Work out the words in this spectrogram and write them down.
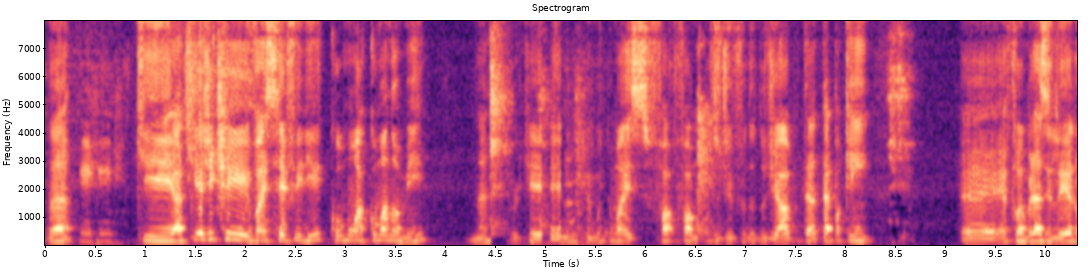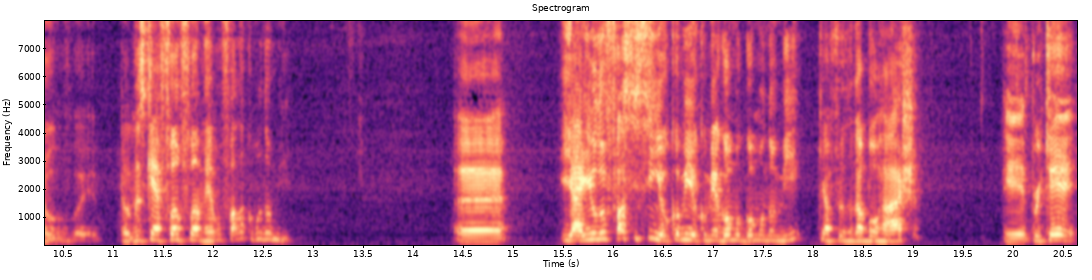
né? Uhum. Que aqui a gente vai se referir como Akuma no Mi, né? Porque é muito mais fa- famoso de fruta do diabo, até- até pra quem é, é fã brasileiro, é, pelo menos quem é fã fã mesmo, fala Akuma no Mi. É, e aí o Luffy fala assim, sim, eu comia, eu comia Gomu Gomu no Mi, que é a fruta da borracha, é, porque,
